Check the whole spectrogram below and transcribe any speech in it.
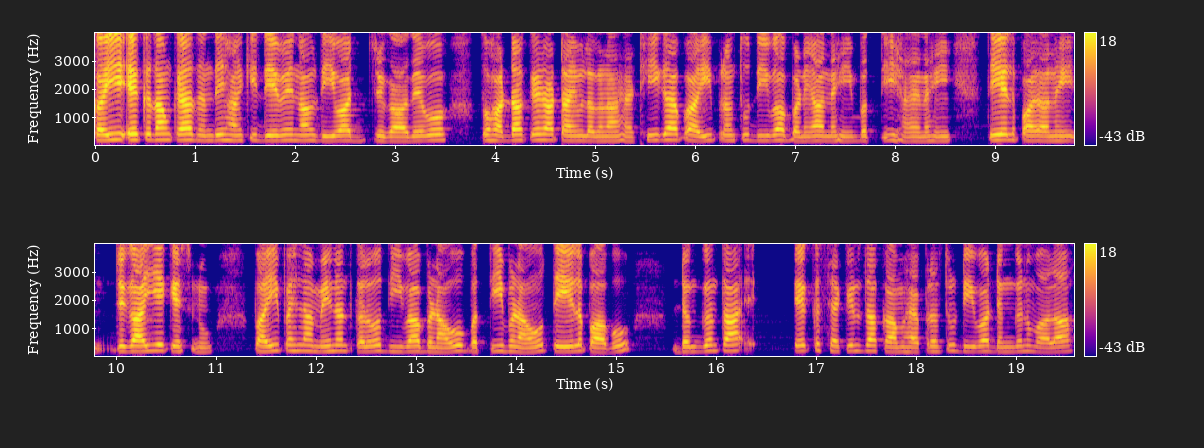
ਕਈ ਇੱਕਦਮ ਕਹਿ ਦਿੰਦੇ ਹਨ ਕਿ ਦੇਵੇ ਨਾਲ ਦੀਵਾ ਜਗਾ ਦੇਵੋ, ਤੁਹਾਡਾ ਕਿਹੜਾ ਟਾਈਮ ਲੱਗਣਾ ਹੈ? ਠੀਕ ਹੈ ਭਾਈ, ਪਰੰਤੂ ਦੀਵਾ ਬਣਿਆ ਨਹੀਂ, ਬੱਤੀ ਹੈ ਨਹੀਂ, ਤੇਲ ਪਾਇਆ ਨਹੀਂ, ਜਗਾਈਏ ਕਿਸ ਨੂੰ? ਭਾਈ, ਪਹਿਲਾਂ ਮਿਹਨਤ ਕਰੋ, ਦੀਵਾ ਬਣਾਓ, ਬੱਤੀ ਬਣਾਓ, ਤੇਲ ਪਾਵੋ। ਡੰਗਣ ਤਾਂ ਇ- ਇੱਕ ਸੈਕਿੰਡ ਦਾ ਕੰਮ ਹੈ, ਪਰੰਤੂ ਦੀਵਾ ਡੰਗਣ ਵਾਲਾ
